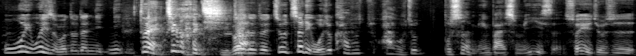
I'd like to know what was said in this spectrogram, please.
为为什么？对不对？你你对，这个很奇怪。对对对，就这里我就看出，哎，我就不是很明白什么意思。所以就是，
